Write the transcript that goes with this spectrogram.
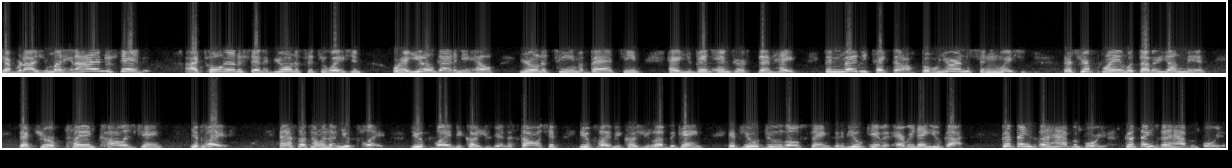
jeopardize your money." And I understand it. I totally understand. If you're in a situation where hey, you don't got any help, you're on a team, a bad team. Hey, you've been injured, then hey, then maybe take that off. But when you're in a mm-hmm. situation that you're playing with other young men, that you're playing college games, you play it. And that's what I'm talking about. You play. You play because you're getting a scholarship. You play because you love the game. If you do those things, and if you give it everything you got, good things are going to happen for you. Good things are going to happen for you.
